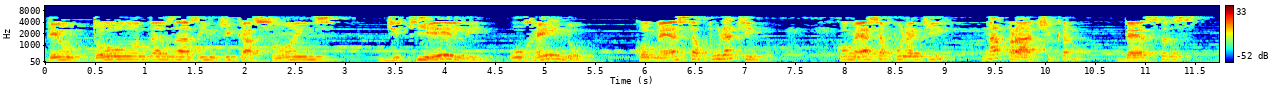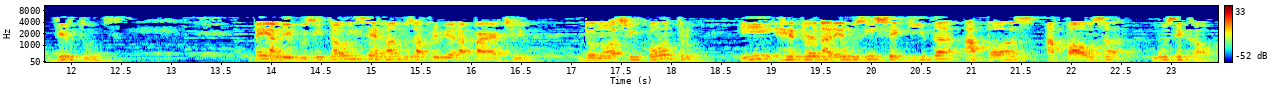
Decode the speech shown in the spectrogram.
deu todas as indicações de que ele, o reino, começa por aqui. Começa por aqui na prática dessas virtudes. Bem, amigos, então encerramos a primeira parte do nosso encontro e retornaremos em seguida após a pausa musical.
